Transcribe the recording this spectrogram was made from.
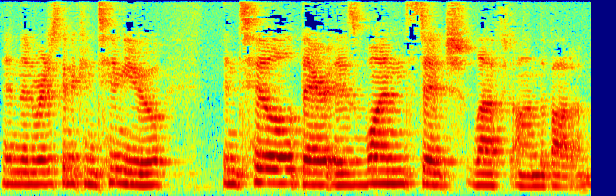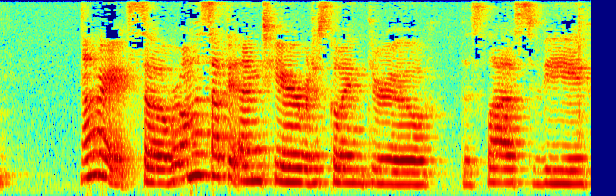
And then we're just going to continue until there is one stitch left on the bottom. All right, so we're almost at the end here. We're just going through this last V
